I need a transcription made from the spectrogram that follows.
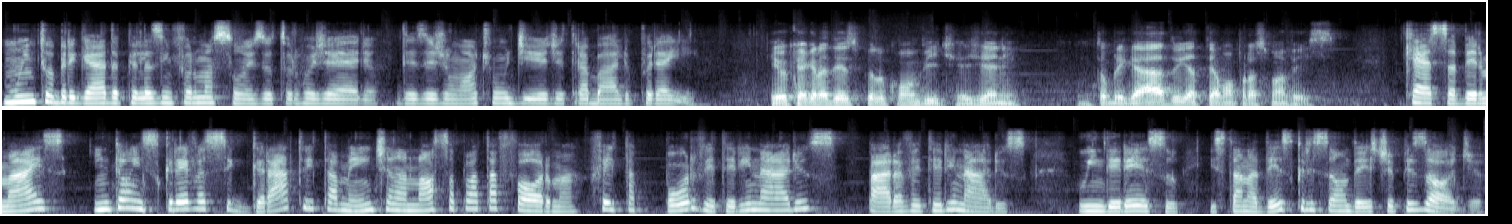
Muito obrigada pelas informações, Dr. Rogério. Desejo um ótimo dia de trabalho por aí. Eu que agradeço pelo convite, Regiane. Muito obrigado e até uma próxima vez. Quer saber mais? Então inscreva-se gratuitamente na nossa plataforma, feita por veterinários para veterinários. O endereço está na descrição deste episódio.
